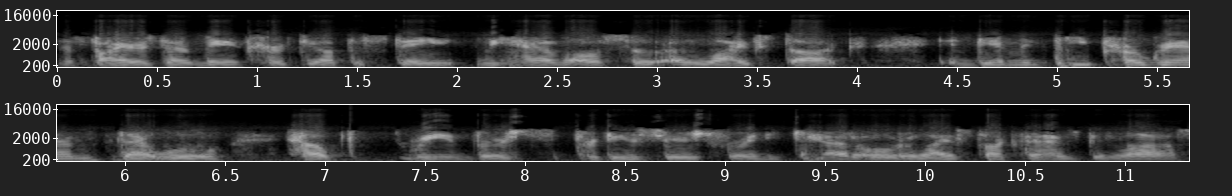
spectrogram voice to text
the fires that may occur throughout the state. We have also a livestock indemnity program that will help reimburse producers for any cattle or livestock that has been lost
